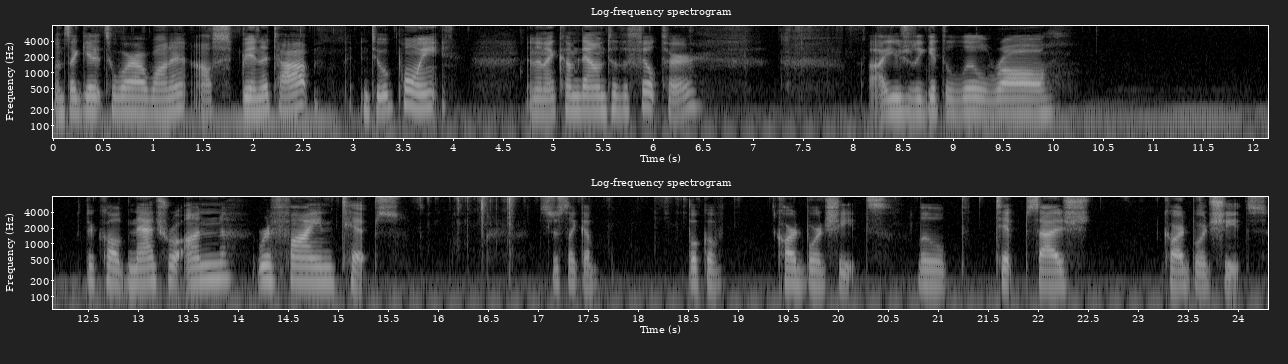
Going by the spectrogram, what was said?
once I get it to where I want it, I'll spin the top into a point, and then I come down to the filter. I usually get the little raw, they're called natural unrefined tips. It's just like a book of cardboard sheets, little tip size cardboard sheets.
